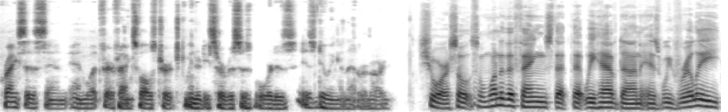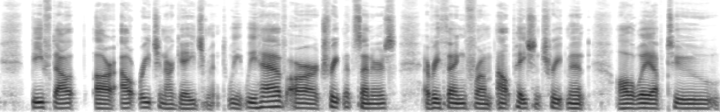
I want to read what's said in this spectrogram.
crisis and, and what Fairfax Falls Church Community Services Board is, is doing in that regard. Sure. So, so one of the things that, that we have done is we've really beefed out our outreach and our engagement. We, we have our treatment centers, everything from outpatient treatment all the way up to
